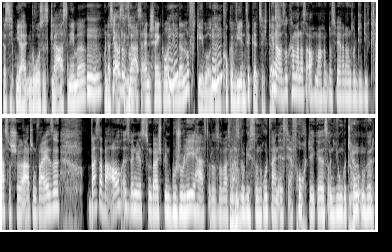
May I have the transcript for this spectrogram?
dass ich mir halt ein großes Glas nehme mhm. und das ja, erste so. Glas einschenke und mhm. ihm dann Luft gebe und mhm. dann gucke, wie entwickelt sich das. Genau, so kann man das auch machen. Das wäre dann so die, die klassische Art und Weise. Was aber auch ist, wenn du jetzt zum Beispiel ein Beaujolais hast oder sowas, was mhm. wirklich so ein Rotwein ist, der fruchtig ist und jung getrunken ja. wird,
